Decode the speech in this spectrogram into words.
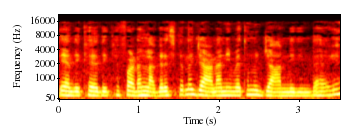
ਤੇ ਆ ਦੇਖਿਆ ਦੇਖਿਆ ਫੜਨ ਲੱਗ ਰਿਹਾ ਸੀ, ਕਹਿੰਦਾ, ਜਾਣਾ ਨਹੀਂ ਮੈਂ ਤੁਹਾਨੂੰ ਜਾਣ ਨਹੀਂ ਦਿੰਦਾ ਹੈਗਾ।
